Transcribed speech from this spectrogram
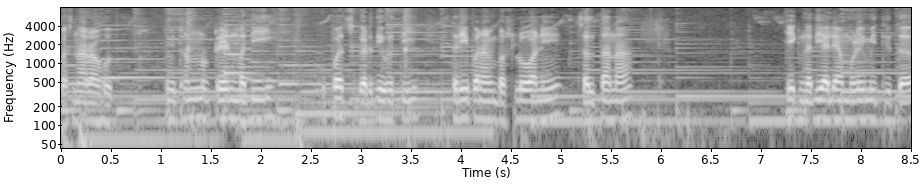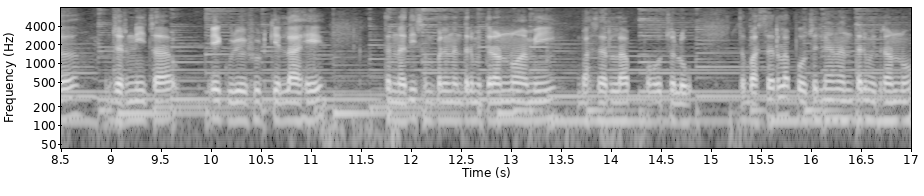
बसणार आहोत. तर मित्रांनो ट्रेनमध्ये खूपच गर्दी होती तरी पण आम्ही बसलो आणि चलताना एक नदी आल्यामुळे मी तिथं जर्नीचा एक व्हिडिओ शूट केला आहे. तर नदी संपल्यानंतर मित्रांनो आम्ही बासरला पोहोचलो. तर बासरला पोहोचल्यानंतर मित्रांनो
